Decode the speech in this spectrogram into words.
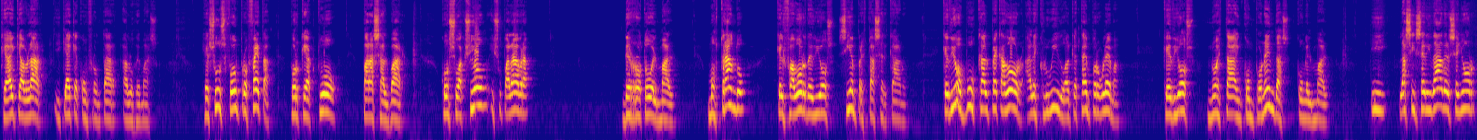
que hay que hablar y que hay que confrontar a los demás. Jesús fue un profeta porque actuó para salvar. Con su acción y su palabra derrotó el mal, mostrando que el favor de Dios siempre está cercano que Dios busca al pecador, al excluido, al que está en problema, que Dios no está en componendas con el mal. Y la sinceridad del Señor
